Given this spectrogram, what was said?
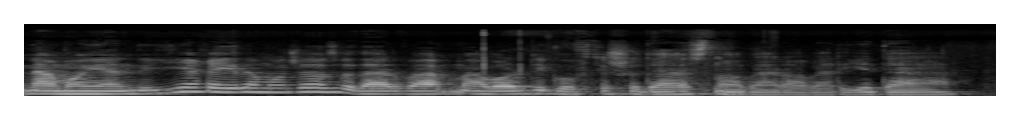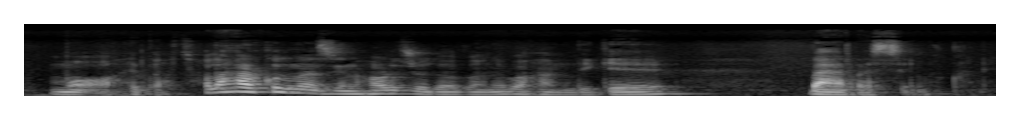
نمایندگی غیر مجاز و در مواردی گفته شده است نابرابری در معاهدات. حالا هر کدوم از اینها رو جداگانه با همدیگه بررسی می‌کنیم.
